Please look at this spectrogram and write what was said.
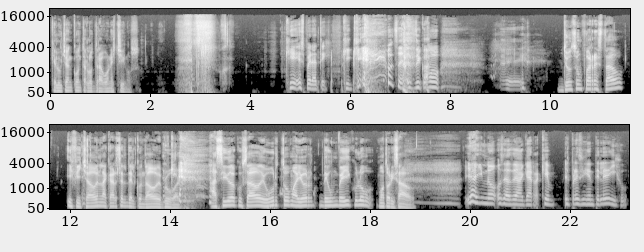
que luchan contra los dragones chinos. ¿Qué? Espérate. ¿Qué? ¿Qué? o sea, estoy como... Eh. Johnson fue arrestado y fichado en la cárcel del condado de Broward. Ha sido acusado de hurto mayor de un vehículo motorizado. Y ahí no, o sea, se agarra que el presidente le dijo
